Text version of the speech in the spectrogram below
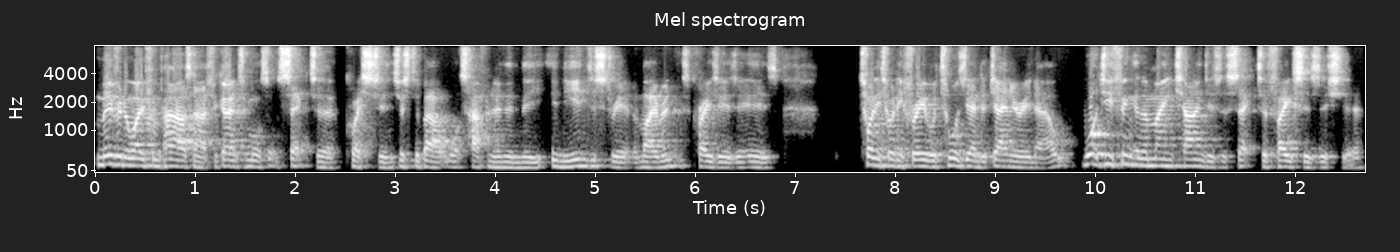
moving away from powers now, if you're going to more sort of sector questions, just about what's happening in the in the industry at the moment, as crazy as it is. 2023, we're towards the end of January now. What do you think are the main challenges the sector faces this year?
